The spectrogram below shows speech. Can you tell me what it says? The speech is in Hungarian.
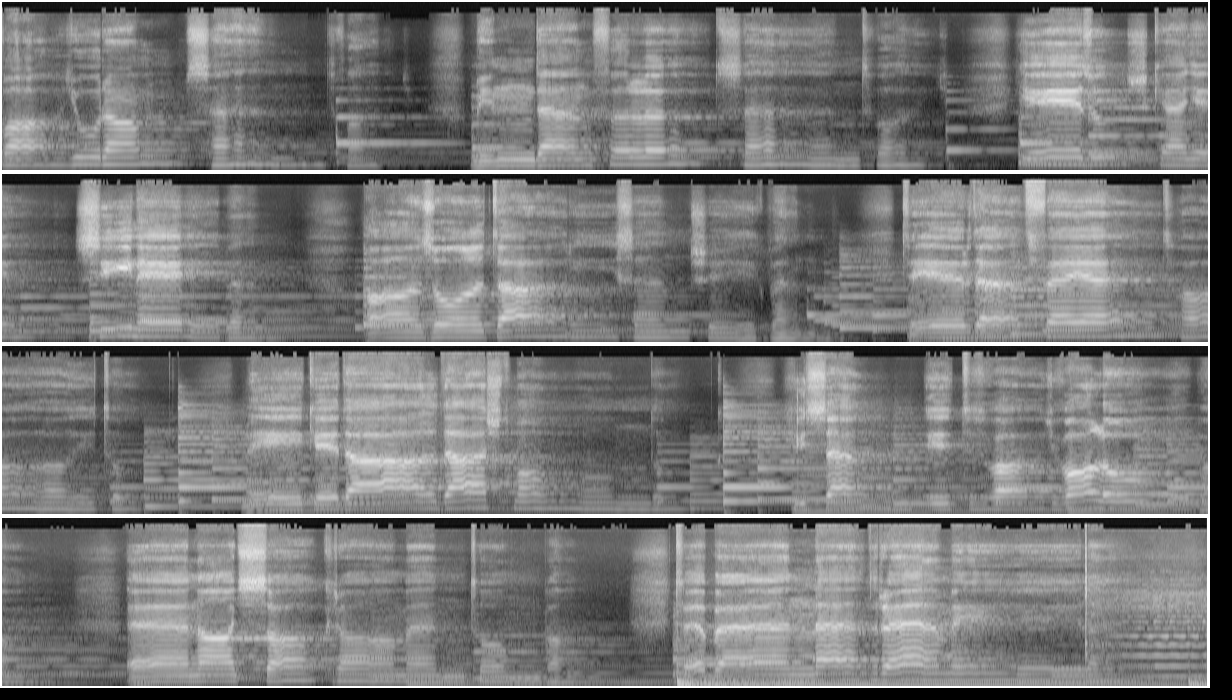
vagy, Uram, szent vagy, minden fölött szent vagy. Jézus kenyér színében, az oltári szentségben, térdet fejed hajtó, Néked áldást mondok, hiszem itt vagy valóban, e nagy szakramentumban. Te benned remélek,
